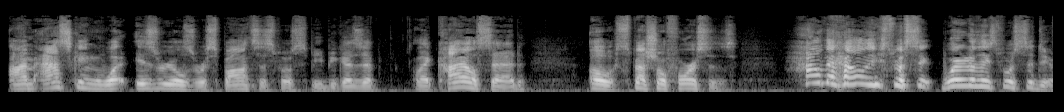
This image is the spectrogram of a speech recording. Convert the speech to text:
I'm asking what Israel's response is supposed to be because if, like Kyle said, oh, special forces. How the hell are you supposed to, what are they supposed to do?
